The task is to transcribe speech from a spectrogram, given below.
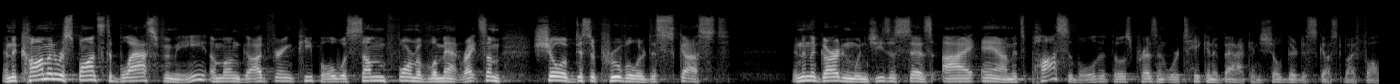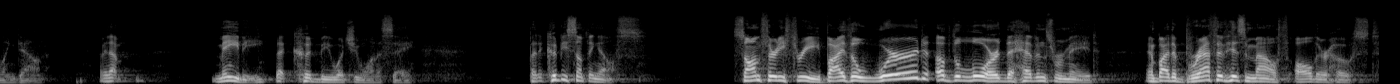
And the common response to blasphemy among God fearing people was some form of lament, right? Some show of disapproval or disgust. And in the garden, when Jesus says, I am, it's possible that those present were taken aback and showed their disgust by falling down. I mean, that, maybe that could be what you want to say, but it could be something else. Psalm 33 By the word of the Lord the heavens were made, and by the breath of his mouth all their host.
